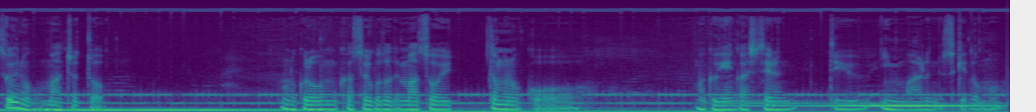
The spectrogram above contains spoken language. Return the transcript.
そういうのをまあちょっとモノクローム化することでまあそういったものをこう、ま、具現化してるっていう意味もあるんですけども。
